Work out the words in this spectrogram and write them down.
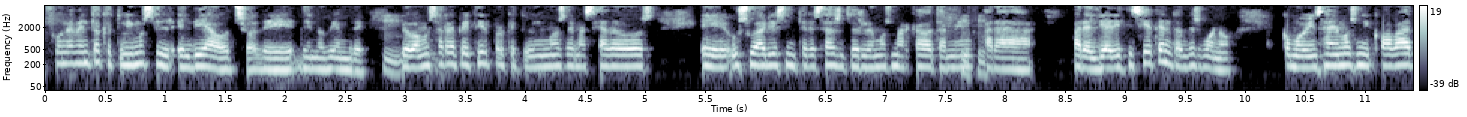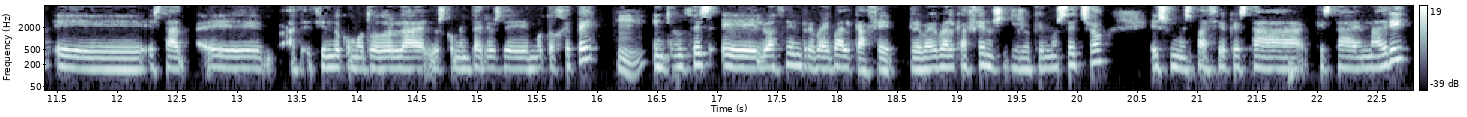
fue un evento que tuvimos el, día 8 de, de noviembre. Hmm. Lo vamos a repetir porque tuvimos demasiados eh, usuarios interesados, entonces lo hemos marcado también para, para el día 17. Entonces, bueno, como bien sabemos, Nico Abad eh, está eh, haciendo como todos los comentarios de MotoGP. Hmm. Entonces, eh, lo hace en Revival Café. Revival Café, nosotros lo que hemos hecho es un espacio que está, que está en Madrid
